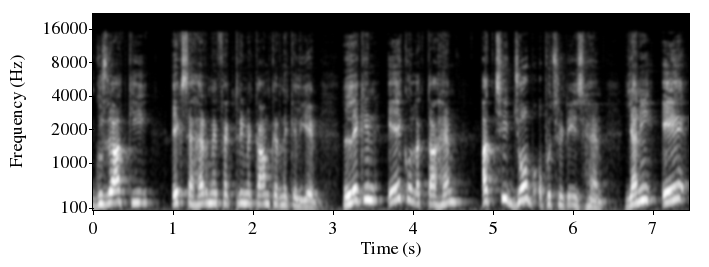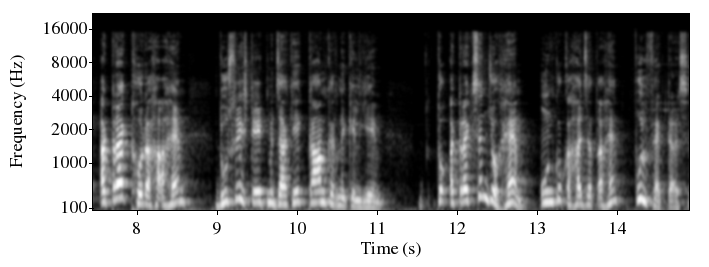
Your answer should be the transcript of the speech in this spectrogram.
गुजरात की एक शहर में फैक्ट्री में काम करने के लिए। लेकिन ए को लगता है अच्छी जॉब अपॉर्चुनिटीज़ हैं, यानी ए अट्रैक्ट हो रहा है दूसरे स्टेट में जाके काम करने के लिए। तो अट्रैक्शन जो है, उनको कहा जाता है पुल फैक्टर्स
